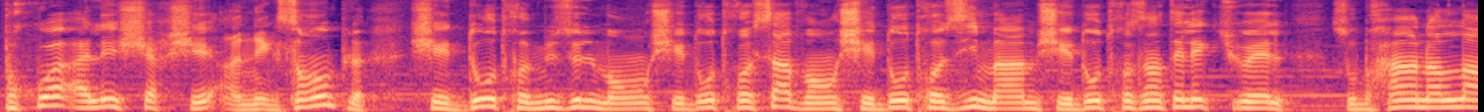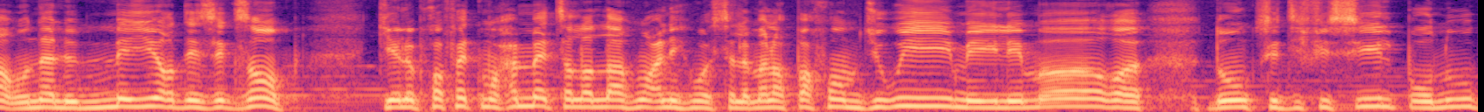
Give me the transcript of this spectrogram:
Pourquoi aller chercher un exemple chez d'autres musulmans, chez d'autres savants, chez d'autres imams, chez d'autres intellectuels? Subhanallah, on a le meilleur des exemples, qui est le prophète Mohammed. Alors parfois on me dit oui, mais il est mort, euh, donc c'est difficile pour nous.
